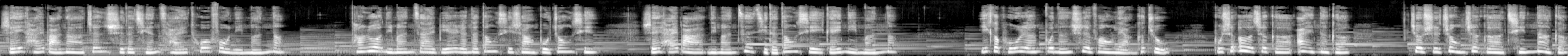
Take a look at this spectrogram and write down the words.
谁还把那真实的钱财托付你们呢？倘若你们在别人的东西上不忠心，谁还把你们自己的东西给你们呢？一个仆人不能侍奉两个主，不是恶这个爱那个，就是重这个轻那个。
